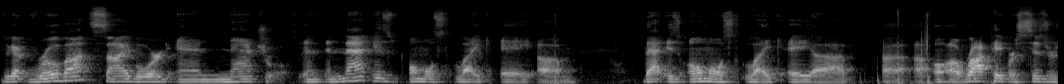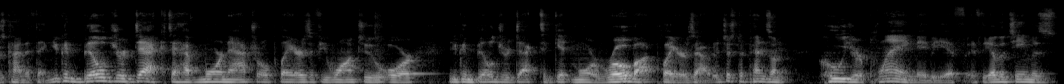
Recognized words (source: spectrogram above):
So we got robot, cyborg, and naturals. And, and that is almost like a, um, that is almost like a, uh, a, a, rock paper scissors kind of thing. You can build your deck to have more natural players if you want to, or you can build your deck to get more robot players out. It just depends on who you're playing. Maybe if if the other team is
